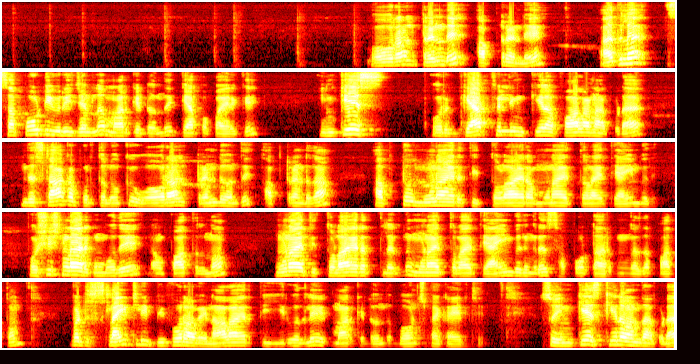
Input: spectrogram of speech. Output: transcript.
ஓவரால் ட்ரெண்டு அப் ட்ரெண்டு அதில் சப்போர்ட்டிவ் ரீஜனில் மார்க்கெட் வந்து கேப் அப் ஆயிருக்கு. இன்கேஸ் ஒரு கேப் ஃபில்லிங் கீழே ஃபால் ஆனால் கூட இந்த ஸ்டாக்கை பொறுத்தளவுக்கு ஓவரால் ட்ரெண்டு வந்து அப் ட்ரெண்டு தான். அப் டு மூணாயிரத்தி தொள்ளாயிரம் மூணாயிரத்தி தொள்ளாயிரத்தி ஐம்பது. பொசிஷனலாக இருக்கும்போது நம்ம பார்த்துருந்தோம். மூணாயிரத்தி தொள்ளாயிரத்துலேருந்து மூணாயிரத்தி தொள்ளாயிரத்தி ஐம்பதுங்கிறது சப்போர்ட்டாக இருக்குங்கிறத பார்த்தோம். பட் ஸ்லைட்லி பிஃபோராகவே நாலாயிரத்தி இருபதுலேயே மார்க்கெட் வந்து பவுன்ஸ் பேக் ஆயிடுச்சு. ஸோ இன்கேஸ் கீழே வந்தால் கூட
